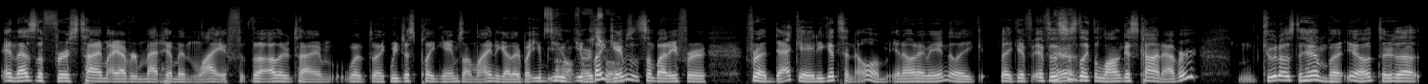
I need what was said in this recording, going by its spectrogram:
and that's the first time I ever met him in life. The other time was like we just played games online together. But you you, Oh, you play games with somebody for for a decade, you get to know them. You know what I mean? Like like if if this Yeah. is like the longest con ever, kudos to him. But you know, turns out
